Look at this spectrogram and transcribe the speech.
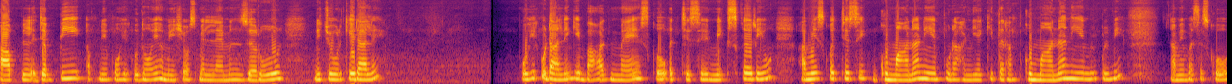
आप जब भी अपने पोहे को धोएँ, हमेशा उसमें लेमन ज़रूर निचोड़ के डालें। पोहे को डालने के बाद मैं इसको अच्छे से मिक्स कर रही हूँ। हमें इसको अच्छे से घुमाना नहीं है, पूरा हंडिया की तरह घुमाना नहीं है बिल्कुल भी। हमें बस इसको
